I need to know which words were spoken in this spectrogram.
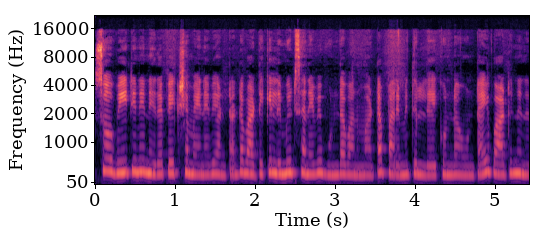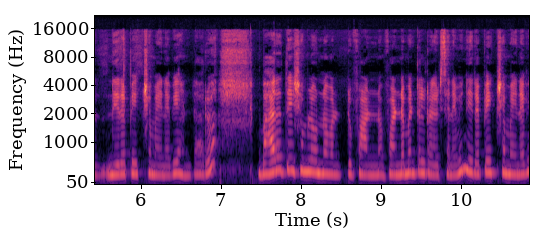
సో వీటిని నిరపేక్షమైనవి అంట అంటే వాటికి లిమిట్స్ అనేవి ఉండవన్నమాట. పరిమితులు లేకుండా ఉంటాయి. వాటిని నిరపేక్షమైనవి అంటారు. భారతదేశంలో ఉన్నటువంటి ఫండ్ ఫండమెంటల్ రైట్స్ అనేవి నిరపేక్షమైనవి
